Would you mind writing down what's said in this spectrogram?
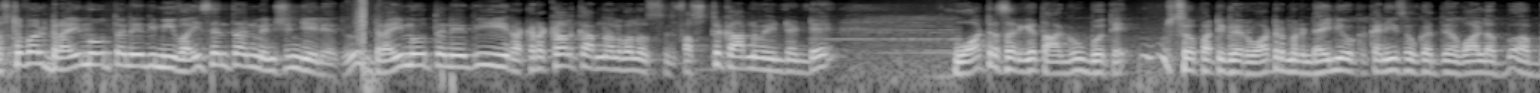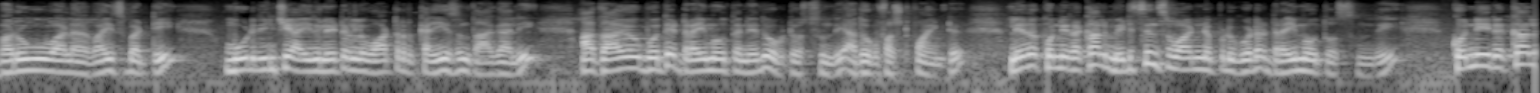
first of all dry mouth అనేది మీ వయసు ఎంత అని మెన్షన్ చేయలేదు. డ్రై మౌత్ అనేది రకరకాల కారణాల వల్ల వస్తుంది. ఫస్ట్ కారణం ఏంటంటే వాటర్ సరిగ్గా తాగకపోతే సో పర్టికులర్ వాటర్ మనం డైలీ ఒక కనీసం ఒక వాళ్ళ బరువు వాళ్ళ వయసు బట్టి మూడు నుంచి ఐదు లీటర్ల వాటర్ కనీసం తాగాలి. ఆ తాగకపోతే డ్రై మౌత్ అనేది ఒకటి వస్తుంది. అదొక ఫస్ట్ పాయింట్ లేదా కొన్ని రకాల మెడిసిన్స్ వాడినప్పుడు కూడా డ్రై మౌత్ వస్తుంది. కొన్ని రకాల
